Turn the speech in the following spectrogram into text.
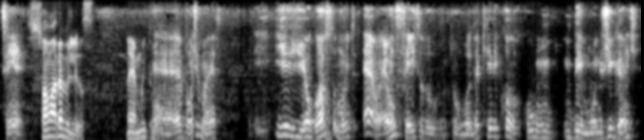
Sim, só maravilhoso. É muito bom. É, é bom demais. E, e, eu gosto muito. É, é um feito do, do Oda que ele colocou um, um demônio gigante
